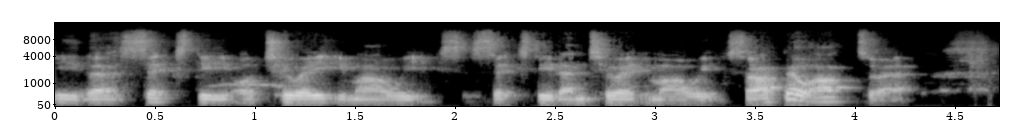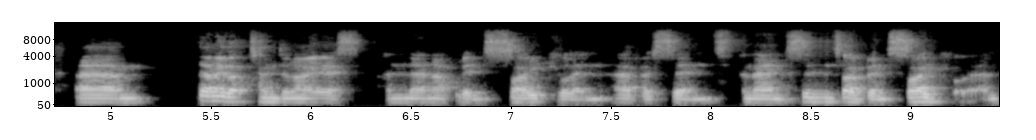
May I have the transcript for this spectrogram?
either 60 or 280 mile weeks, 60, then 280 mile weeks. So I built up to it. Um, then I got tendonitis and then I've been cycling ever since. And then since I've been cycling,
